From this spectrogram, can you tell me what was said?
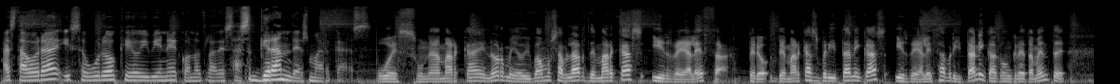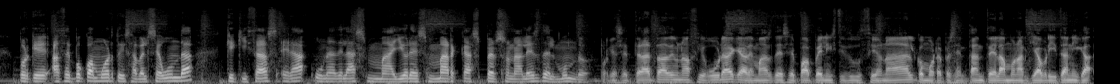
hasta ahora y seguro que hoy viene con otra de esas grandes marcas. Pues una marca enorme. Hoy vamos a hablar de marcas y realeza, pero de marcas británicas y realeza británica concretamente porque hace poco ha muerto Isabel II, que quizás era una de las mayores marcas personales del mundo. Porque se trata de una figura que además de ese papel institucional como representante de la monarquía británica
